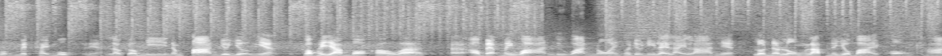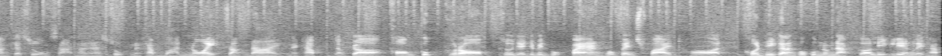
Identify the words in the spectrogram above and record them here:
พวกเม็ดไข่มุกเนี่ยแล้วก็มีน้ำตาลเยอะๆเงี้ยก็พยายามบอกเขาว่า เอ่อเอาแบบไม่หวานหรือหวานน้อย เพราะเดี๋ยวนี้หลาย ๆ ร้านเนี่ยรณรงค์รับนโยบายของทางกระทรวงสาธารณสุขนะครับหวานน้อยสั่งได้นะครับ แล้วก็ของกรุบกรอบ ส่วนใหญ่จะเป็นพวกแป้ง พวกเฟรนช์ฟรายทอด คนที่กำลังควบคุมน้ำหนักก็หลีกเลี่ยงเลยครับ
